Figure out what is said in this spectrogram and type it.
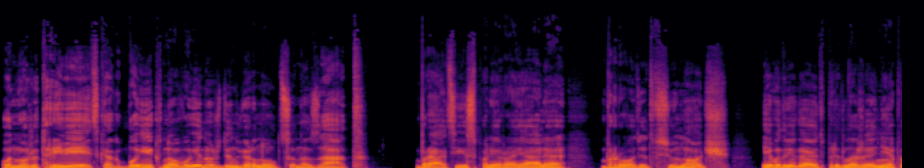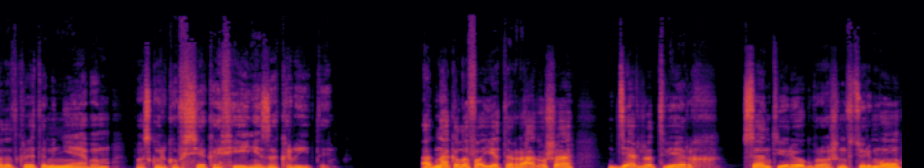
Он может реветь, как бык, но вынужден вернуться назад. Братья из Пале-Рояля бродят всю ночь и выдвигают предложения под открытым небом, поскольку все кофейни закрыты. Однако Лафайет и Радуша держат верх. Сент-Юрюк брошен в тюрьму.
